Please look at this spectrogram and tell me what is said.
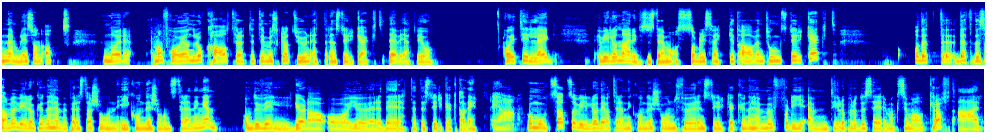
nemlig sånn at når Man får jo en lokal trøtthet i muskulaturen etter en styrkeøkt, det vet vi jo. Og i tillegg vil jo nervesystemet også bli svekket av en tung styrkeøkt. Og dette, dette til sammen vil jo kunne hemme prestasjonen i kondisjonstreningen, om du velger da å gjøre det rett etter styrkeøkta di. Ja. Og motsatt så vil jo det å trene kondisjon før en styrke kunne hemme, fordi evnen til å produsere maksimal kraft er,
